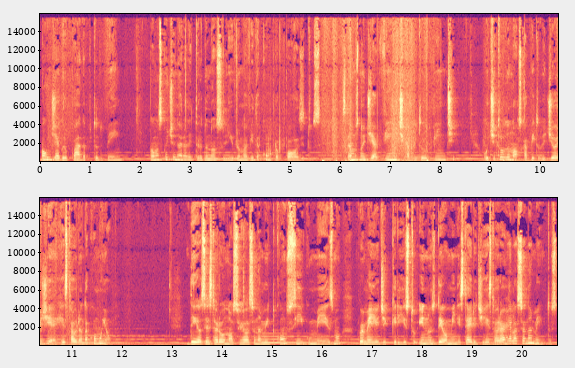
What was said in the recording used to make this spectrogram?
Bom dia, Grupo Ágape, tudo bem? Vamos continuar a leitura do nosso livro Uma Vida com Propósitos. Estamos no dia 20, capítulo 20. O título do nosso capítulo de hoje é Restaurando a Comunhão. Deus restaurou nosso relacionamento consigo mesmo por meio de Cristo e nos deu o ministério de restaurar relacionamentos.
